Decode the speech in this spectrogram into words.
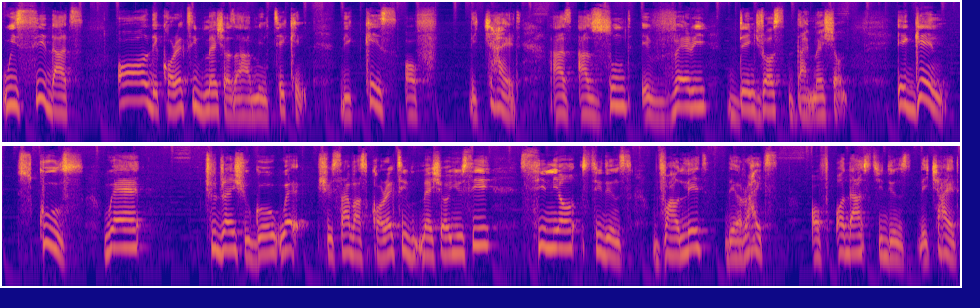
we see that all the corrective measures have been taken. The case of the child has assumed a very dangerous dimension. Again, schools where children should go where should serve as corrective measure you see senior students violate the rights of other students, the child.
